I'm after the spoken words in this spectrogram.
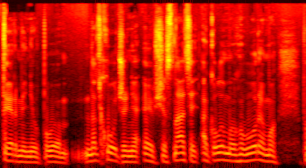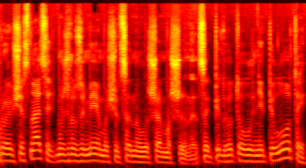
термінів по надходження F-16, А коли ми говоримо про F-16, ми ж розуміємо, що це не лише машини, це підготовлені пілоти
